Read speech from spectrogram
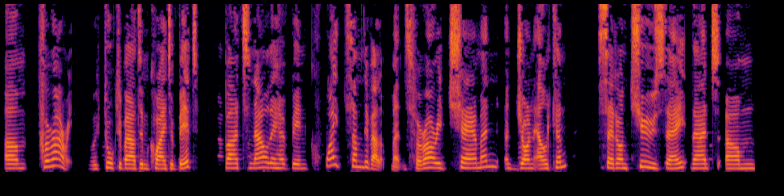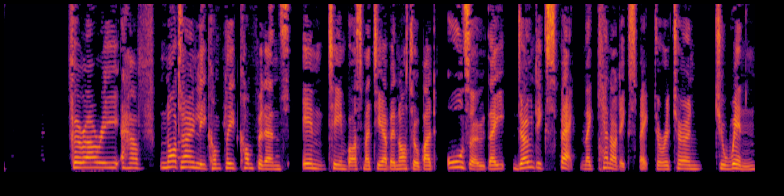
um, Ferrari. We've talked about them quite a bit, but now there have been quite some developments. Ferrari chairman uh, John Elkann said on Tuesday that, um, Ferrari have not only complete confidence in team boss Mattia Binotto, but also they don't expect, they cannot expect to return to win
